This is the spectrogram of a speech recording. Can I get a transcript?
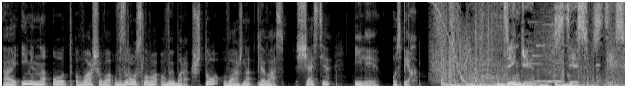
а, именно от вашего взрослого выбора, что важно для вас – счастье или успех. Деньги здесь. Здесь.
